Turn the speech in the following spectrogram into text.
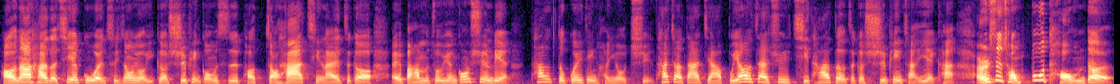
好，那他的企业顾问其中有一个食品公司跑找他，请来这个哎帮他们做员工训练。他的规定很有趣，他叫大家不要再去其他的这个食品产业看，而是从不同的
